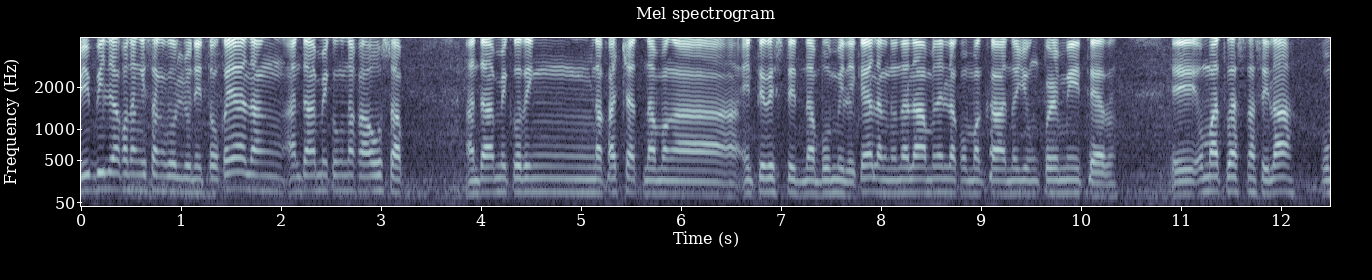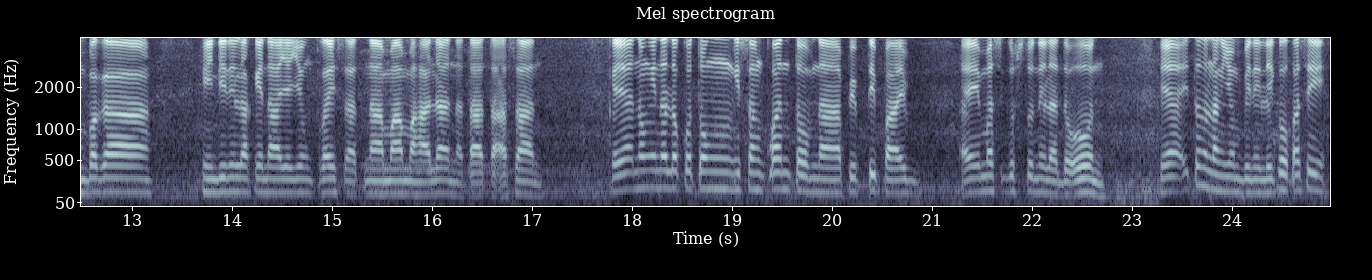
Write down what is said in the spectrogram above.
bibili ako ng isang rolyo nito. Kaya lang ang dami kong nakausap ang dami ko ring nakachat na mga interested na bumili. Kaya lang nung nalaman nila kung magkano yung per meter eh umatras na sila. Kumbaga hindi nila kinaya yung price at namamahalan natataasan. Kaya nung inalok ko tong isang quantum na 55 ay mas gusto nila doon kaya ito na lang yung binili ko kasi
